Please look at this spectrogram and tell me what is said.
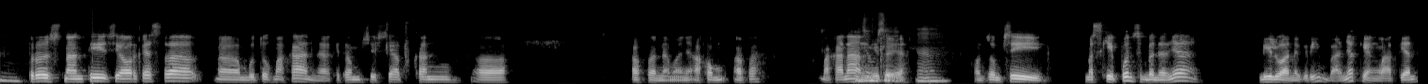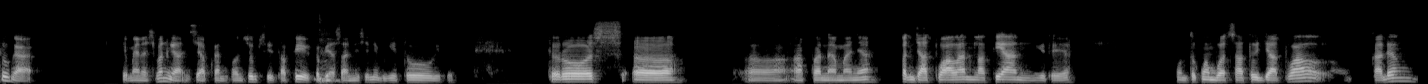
Hmm. Terus nanti si orkestra uh, butuh makan, nah kita mesti siapkan uh, apa namanya akom apa makanan konsumsi. gitu ya hmm. konsumsi meskipun sebenarnya di luar negeri banyak yang latihan tuh nggak si manajemen nggak siapkan konsumsi tapi kebiasaan hmm. di sini begitu gitu terus uh, uh, apa namanya penjadwalan latihan gitu ya untuk membuat satu jadwal kadang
